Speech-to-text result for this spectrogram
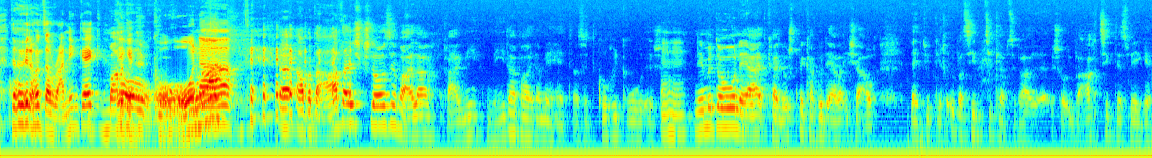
Da wieder unser Running Gag. Mach- Wegen Corona. äh, aber der Adler ist geschlossen, weil er keine Mitarbeiter mehr hat. Also die Kochikrew ist Mhm. nicht mehr da und er hat keine Lust mehr gehabt. Gut, er ist ja auch äh, wirklich über 70, ich glaube sogar äh, schon über 80, deswegen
